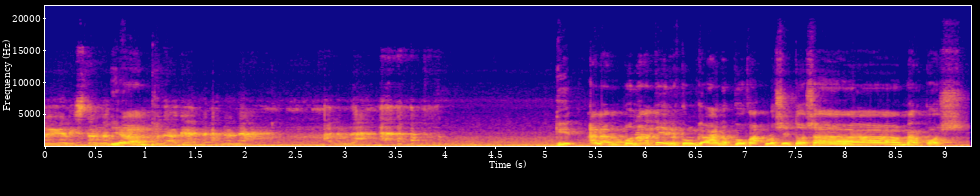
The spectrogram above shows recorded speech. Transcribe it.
Loyalistang Yan. nagpapulagan, ano na? Ano na? Kit, alam po natin kung gaano po kaklos ito sa Marcos.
